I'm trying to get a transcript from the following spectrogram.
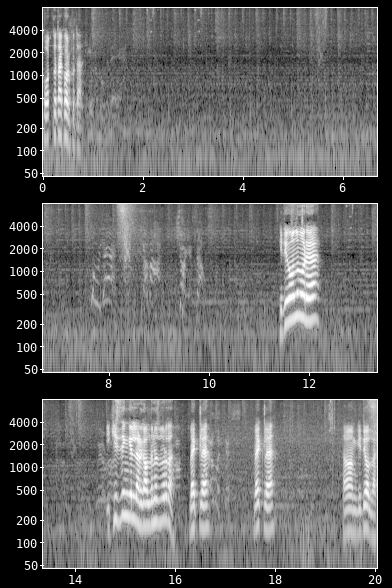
Korkuta korkuta. Gidin oğlum oraya. İkiz dingiller kaldınız burada. Bekle. Bekle. Tamam gidiyorlar.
